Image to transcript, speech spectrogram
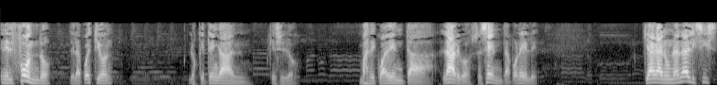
en el fondo de la cuestión, los que tengan, qué sé yo, más de 40 largos, 60, ponele, que hagan un análisis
